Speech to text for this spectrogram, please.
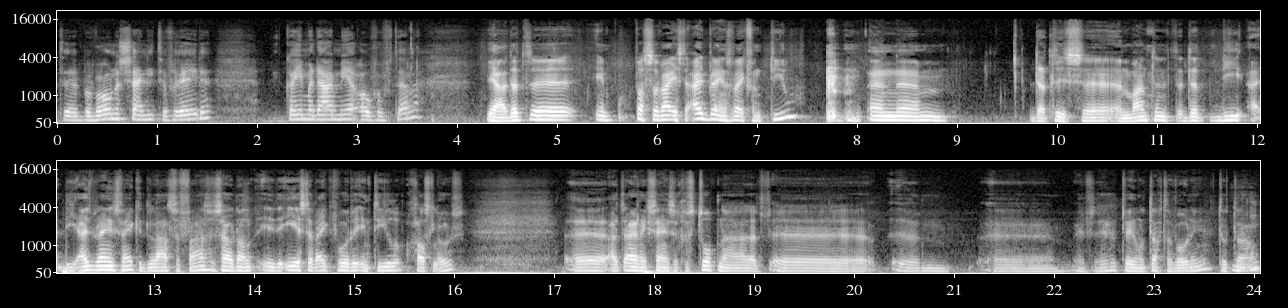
De bewoners zijn niet tevreden. Kan je me daar meer over vertellen? Ja, dat, uh, in Passerwijk is de uitbreidingswijk van Tiel. en um, dat is uh, een maand. Dat, die, die uitbreidingswijk, de laatste fase, zou dan de eerste wijk worden in Tiel gasloos. Uh, uiteindelijk zijn ze gestopt na um, even zeggen, 280 woningen totaal, mm -hmm.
